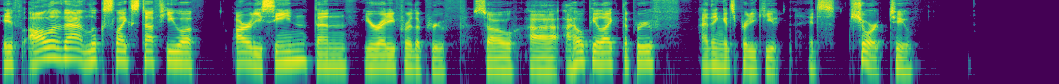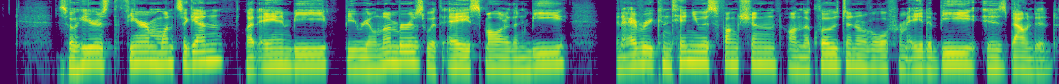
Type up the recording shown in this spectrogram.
if all of that looks like stuff you have already seen, then you're ready for the proof. So uh, I hope you like the proof. I think it's pretty cute. It's short too. So here's the theorem once again. Let a and b be real numbers with a smaller than b, and every continuous function on the closed interval from a to b is bounded.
